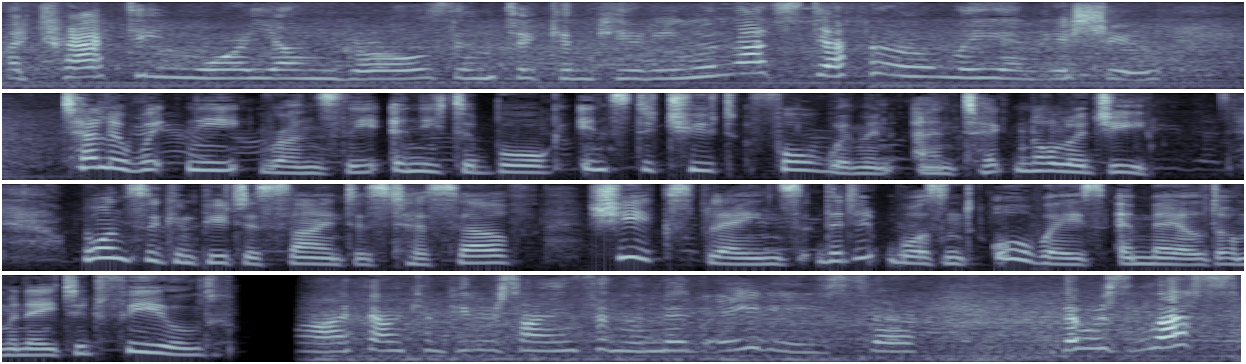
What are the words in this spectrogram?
attracting more young girls into computing, and that's definitely an issue. Telle Whitney runs the Anita Borg Institute for Women and Technology. Once a computer scientist herself, she explains that it wasn't always a male dominated field. I found computer science in the mid 80s. There, there was less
